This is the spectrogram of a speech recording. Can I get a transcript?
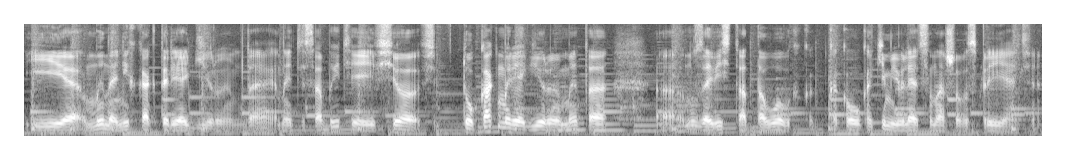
и мы на них как-то реагируем, да, на эти события, и все, то, как мы реагируем, это, э, ну, зависит от того, какого, каким является наше восприятие.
